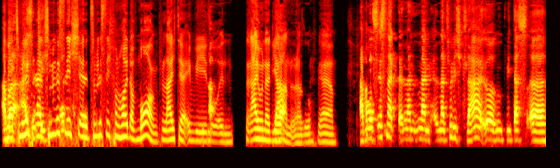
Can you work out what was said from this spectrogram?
aber, aber zumindest, äh, zumindest, nicht, äh, zumindest nicht von heute auf morgen. Vielleicht ja irgendwie ja. so in 300 Jahren ja. oder so. Ja, ja. Aber es ist na, na, na, natürlich klar irgendwie, dass, äh,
